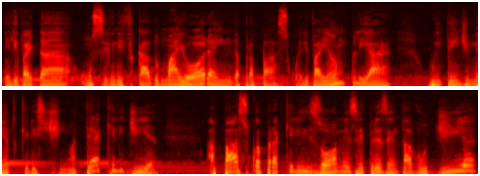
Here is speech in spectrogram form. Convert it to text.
ele vai dar um significado maior ainda para a Páscoa. Ele vai ampliar o entendimento que eles tinham até aquele dia a Páscoa para aqueles homens representava o dia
